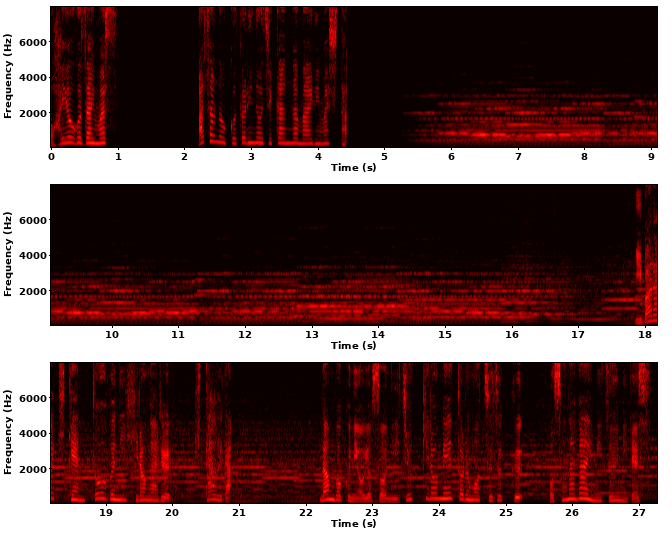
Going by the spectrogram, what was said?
おはようございます。朝の小鳥の時間が参りました。茨城県東部に広がる北浦。南北におよそ 20km も続く細長い湖です。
